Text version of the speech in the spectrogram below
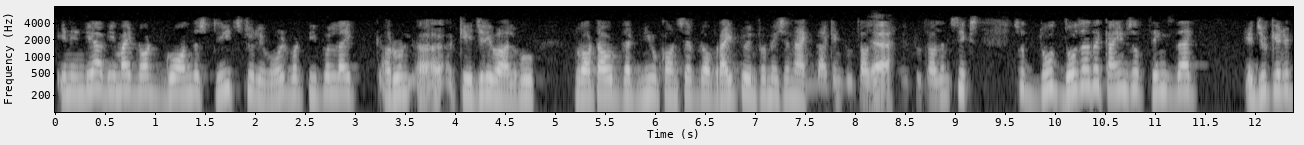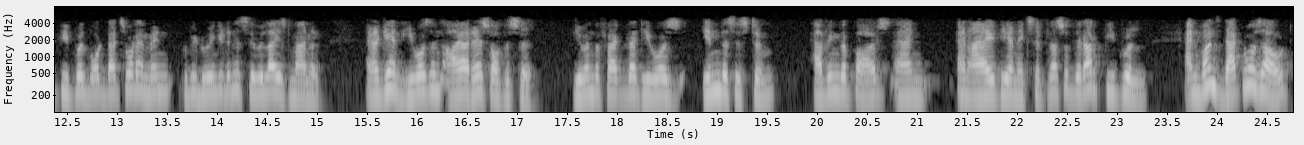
in India we might not go on the streets to revolt, but people like Arun uh, Kejriwal who brought out that new concept of Right to Information Act back in 2005, 2006. So those those are the kinds of things that educated people. What that's what I meant to be doing it in a civilized manner. And again, he was an IRS officer given the fact that he was in the system, having the powers and an IIT and etc. So there are people, and once that was out,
